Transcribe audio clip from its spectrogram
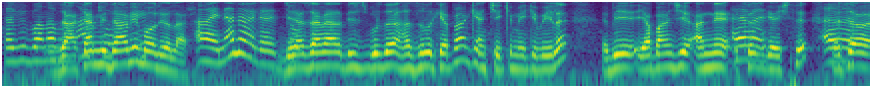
tabii bana bunlar Zaten çok müdavim büyük- oluyorlar. Aynen öyle. Çok Biraz evvel biz burada hazırlık yaparken çekim ekibiyle bir yabancı anne kız Evet, geçti. evet. Mesela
